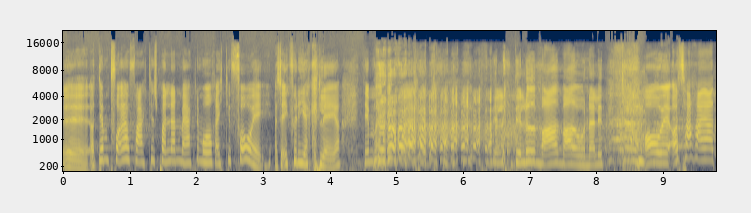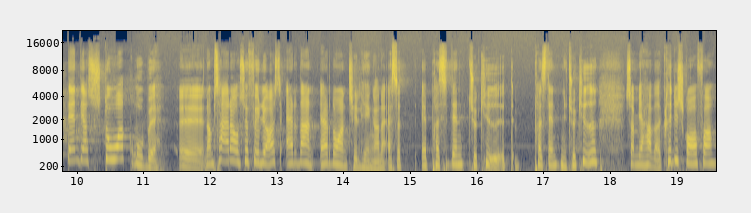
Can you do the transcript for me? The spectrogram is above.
Øh, og dem får jeg faktisk på en eller anden mærkelig måde rigtig få af. Altså ikke fordi jeg klager. Dem, dem jeg, det, det lød meget, meget underligt. Og, øh, og så har jeg den der store gruppe. Øh, nå, så er der jo selvfølgelig også Erdogan, Erdogan-tilhængerne. Altså øh, præsident Tyrkiet, præsidenten i Tyrkiet, som jeg har været kritisk over for,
